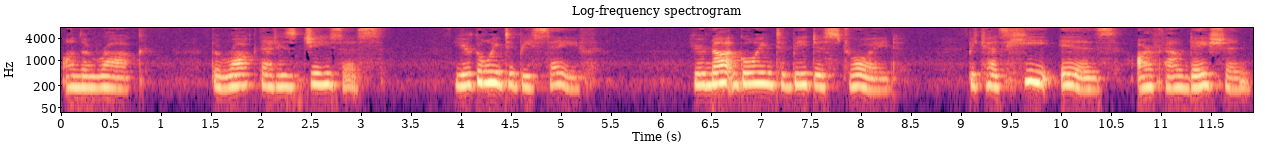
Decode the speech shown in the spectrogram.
on the rock, the rock that is Jesus, you're going to be safe. You're not going to be destroyed because He is our foundation.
